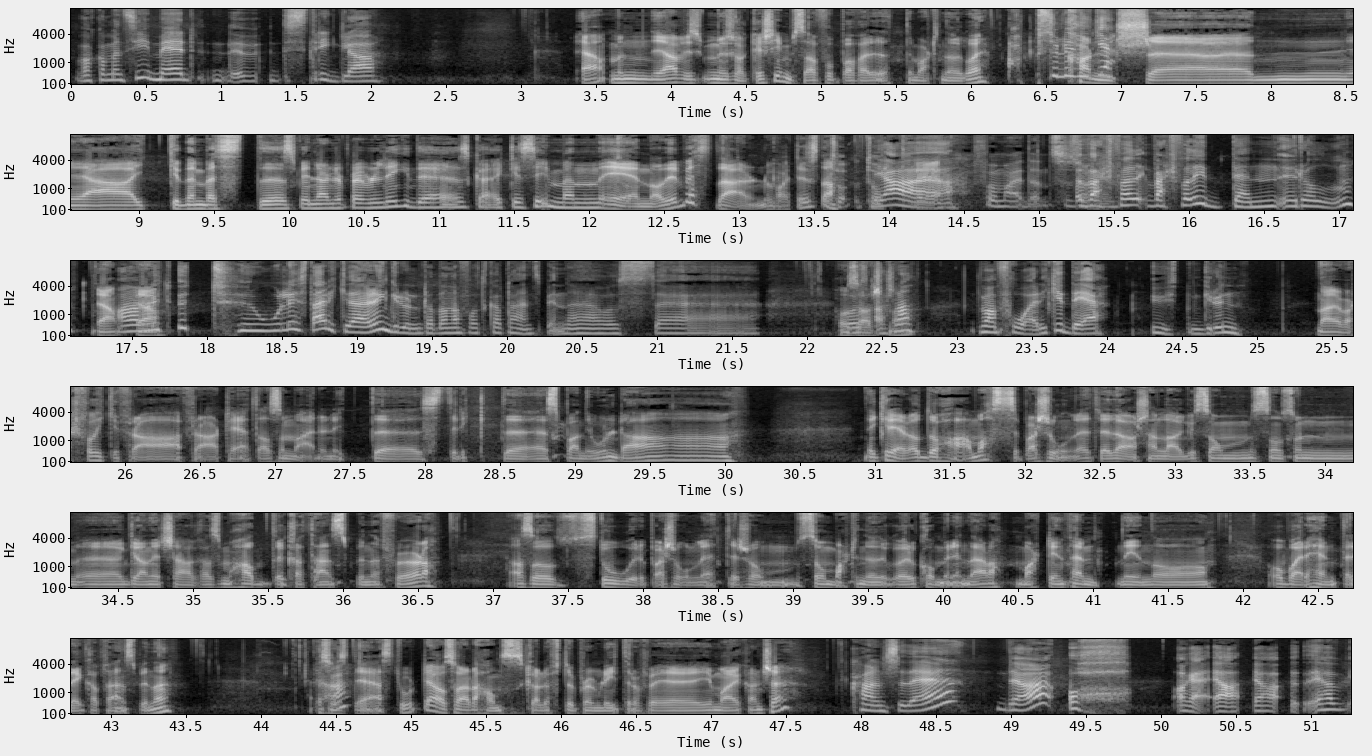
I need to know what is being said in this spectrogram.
Hva kan man si? Mer eh, strigla Ja, men ja, vi, skal ikke skimse av fotballferdigheten til Martin Ødegaard. Absolutt ikke! Kanskje mm, ja, ikke den beste spilleren i Premier League, det skal jeg ikke si, men en av de beste er han faktisk, da. Topp Ja, tre ja. for meg den I hvert, sesongen. fall, I hvert fall i den rollen. Ja, han har ja. blitt utrolig sterk. Det er en grunn til at han har fått kapteinspinnet hos, eh, hos, Arsenal. Man får ikke det uten grunn. Nei, i hvert fall ikke fra, fra Arteta, som er en litt uh, strikt uh, spanjol. Da Det krever at du har masse personligheter i det Arsenal-laget, som, som, som uh, Granit Xhaka, som hadde kapteinspinnet før. da. Altså store personligheter som, som Martin Ødegaard kommer inn der. da. Martin 15 inn og, og bare henter det kapteinspinnet. Jeg syns det er stort, ja. Og så er det han som skal løfte Premier League-trofeet i mai, kanskje. Kanskje det? Ja. Åh, OK, ja, ja, jeg, har-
